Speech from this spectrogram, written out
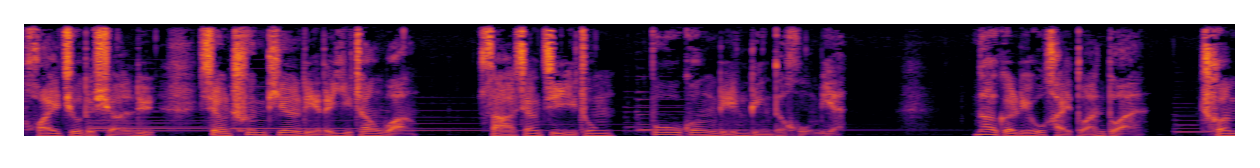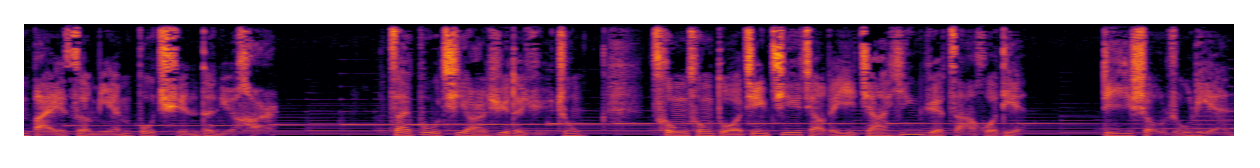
怀旧的旋律像春天里的一张网，撒向记忆中波光粼粼的湖面。那个刘海短短、穿白色棉布裙的女孩，在不期而遇的雨中，匆匆躲进街角的一家音乐杂货店，低首如莲。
